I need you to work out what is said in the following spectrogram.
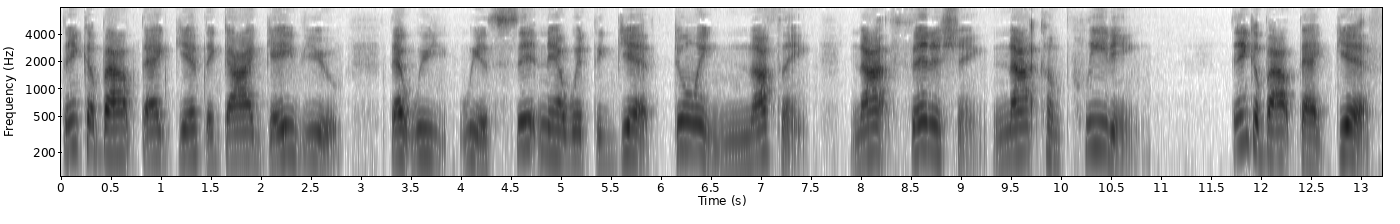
Think about that gift that God gave you. That we we are sitting there with the gift, doing nothing, not finishing, not completing. Think about that gift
